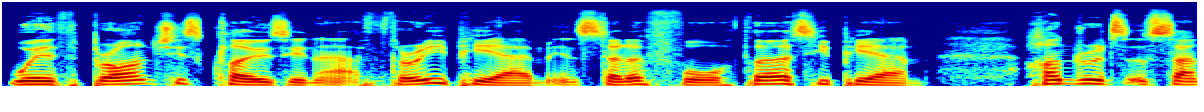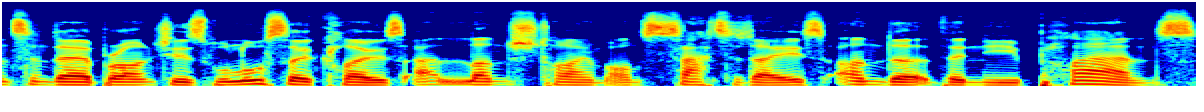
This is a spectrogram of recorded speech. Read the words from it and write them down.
with branches closing at 3 pm instead of 4:30 pm. Hundreds of Santander branches will also close at lunchtime on Saturdays under the new plans.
